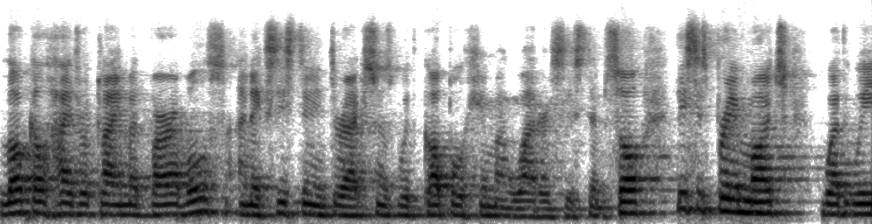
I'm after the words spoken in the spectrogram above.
local hydroclimate variables and existing interactions with coupled human water systems. So this is pretty much what we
